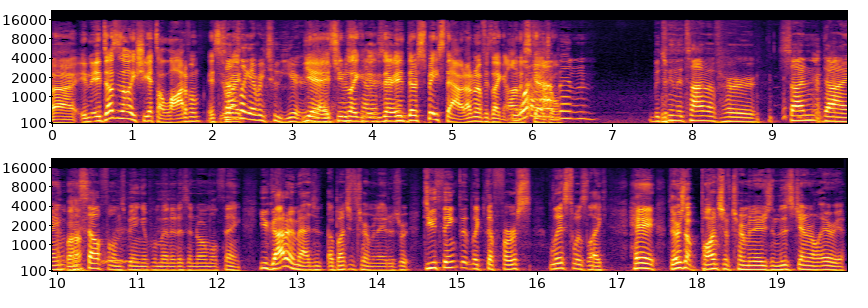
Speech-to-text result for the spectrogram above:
Uh, and it doesn't sound like she gets a lot of them. It's Sounds right. like every two years. yeah, right? it She seems like they're saying- they're spaced out. I don't know if it's like on what a schedule. What happened between the time of her son dying Uh-huh. and cell phones being implemented as a normal thing? You got to imagine a bunch of Terminators. Were, do you think that like the first list was like, "Hey, there's a bunch of Terminators in this general area"?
